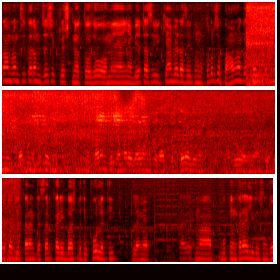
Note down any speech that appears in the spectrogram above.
રામ રામ સીતારામ જય શ્રી કૃષ્ણ. તો જો અમે અહીંયા બેઠા છીએ ક્યાં બેઠા છીએ તમને ખબર છે? ભાવનગર બાજુમાં બેઠા છે કારણ છે કે અમારે જવાનું છે રાજકોટ દવા લેવા. જો અહીંયા આપણે બેઠા છીએ કારણ કે સરકારી બસ બધી ફૂલ હતી. એટલે અમે પ્રાઇવેટમાં બુકિંગ કરાવી લીધું છે. જો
